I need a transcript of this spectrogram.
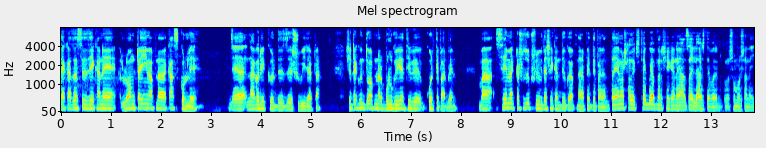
দেখা যাচ্ছে যে এখানে লং টাইম আপনারা কাজ করলে নাগরিকদের যে সুবিধাটা, সেটা কিন্তু আপনার বুলগেরিয়া থেকে করতে পারবেন। বা সেম একটা সুযোগ সুবিধা সেখান থেকে আপনারা পেতে পারেন। তাই আমার সাজেস্ট থাকবে, আপনারা সেখানে চাইলে আসতে পারেন, কোনো সমস্যা নেই।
